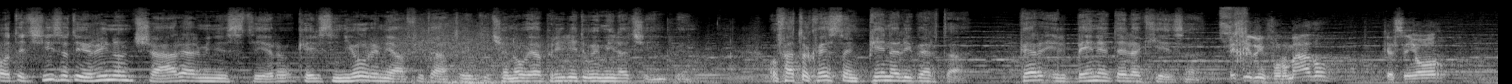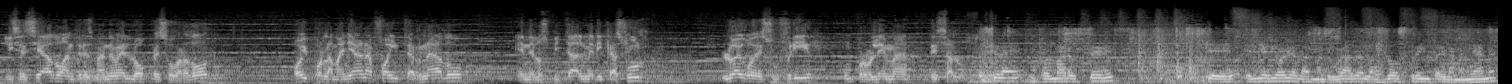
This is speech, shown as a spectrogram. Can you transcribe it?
Ho deciso di rinunciare al ministero che il Signore mi ha affidato il 19 aprile 2005. Ho fatto questo in piena libertà, per il bene della Chiesa. He sido informado que el señor licenciado Andrés Manuel López Obrador hoy por la mañana fue internado en el Hospital Médica Sur luego de sufrir un problema de salud. Quisiera informar a ustedes que el día de hoy a la madrugada, a las 2.30 de la mañana,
